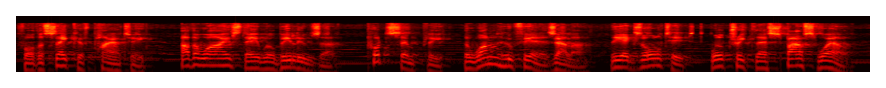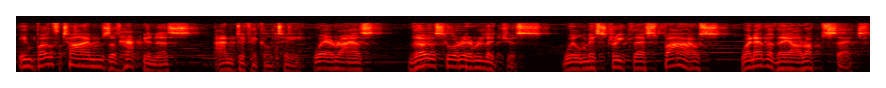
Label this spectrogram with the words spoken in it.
for the sake of piety, otherwise, they will be loser. Put simply, the one who fears Allah, the Exalted, will treat their spouse well, in both times of happiness and difficulty. Whereas, those who are irreligious, will mistreat their spouse, whenever they are upset.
